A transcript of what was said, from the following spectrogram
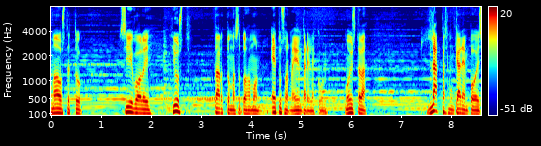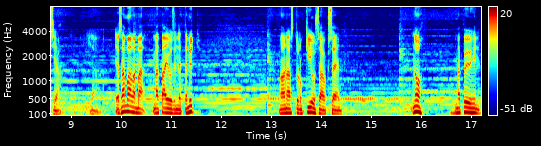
maustettu siivu oli just tarttumassa tuohon mun etusormen ympärille, kun mun ystävä läppäs mun käden pois ja, ja, ja samalla mä, mä tajusin, että nyt mä oon astunut kiusaukseen. No, mä pyyhin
